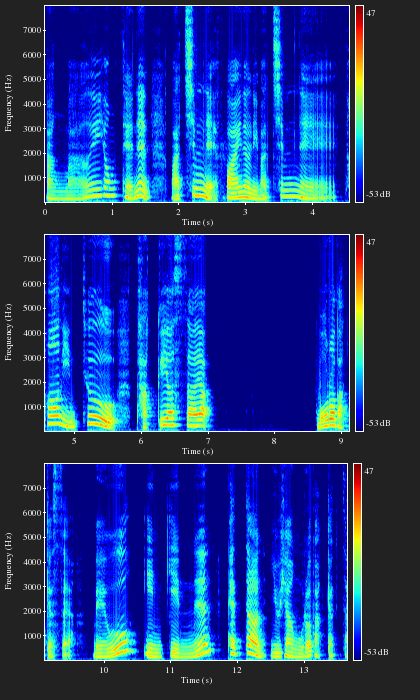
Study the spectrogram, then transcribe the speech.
악마의 형태는 마침내, finally 마침내 turn into 바뀌었어요. 뭐로 바뀌었어요? 매우 인기 있는 패턴, 유형으로 바뀌었죠.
